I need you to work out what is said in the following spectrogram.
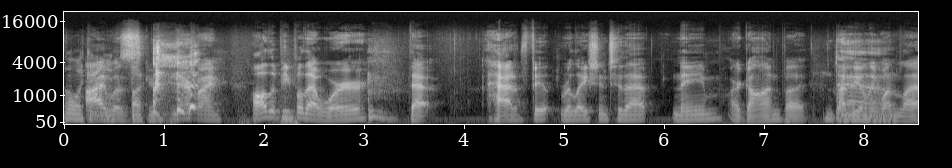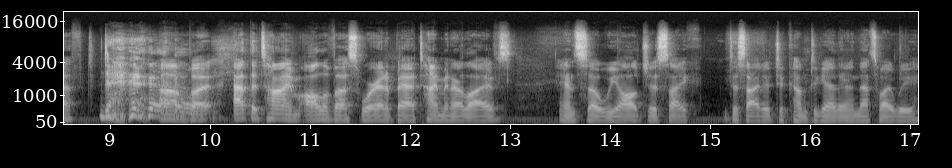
Oh look at I me, was fucker. never mind. All the people that were that had fi- relation to that name are gone, but I'm the only Damn. one left. um, but at the time, all of us were at a bad time in our lives, and so we all just like decided to come together, and that's why we,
